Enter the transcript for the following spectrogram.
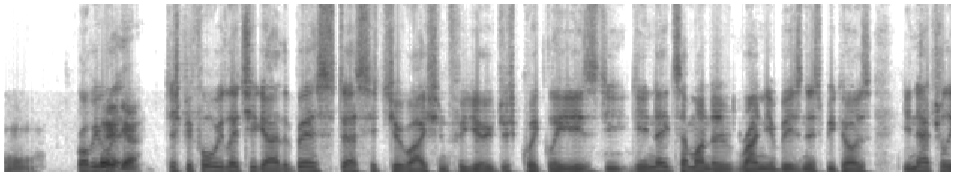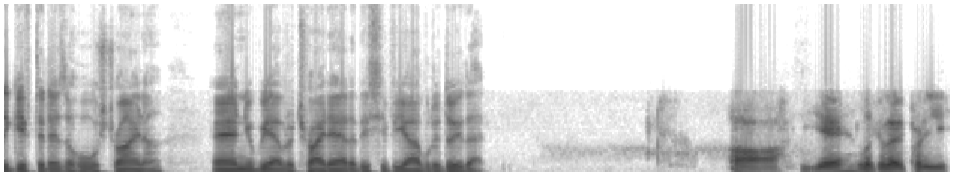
yeah. Robbie, just before we let you go, the best uh, situation for you, just quickly, is do you, do you need someone to run your business because you're naturally gifted as a horse trainer, and you'll be able to trade out of this if you're able to do that. Oh, yeah. Look at that. Pretty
